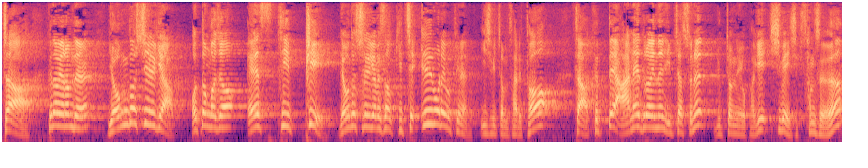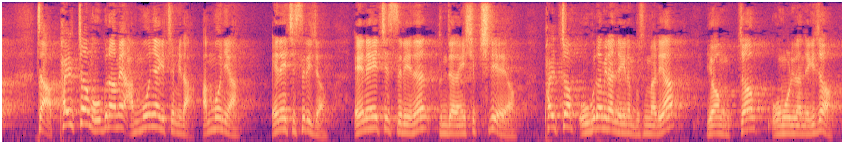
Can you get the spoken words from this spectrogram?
자, 그 다음에 여러분들, 영도씨 일기압. 어떤 거죠? STP. 영도씨 일기압에서 기체 1몰의 부피는 22.4리터. 자, 그때 안에 들어있는 입자수는 6.6 곱하기 10의 23승. 자, 8.5g의 암모니아 기체입니다. 암모니아. NH3죠. NH3는 분자량이 17이에요. 8.5g이라는 얘기는 무슨 말이야? 0.5몰이라는 얘기죠.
